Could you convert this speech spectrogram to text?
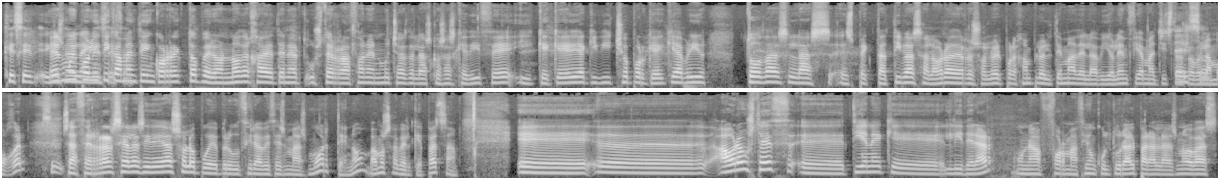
que se Es muy examen esa. políticamente incorrecto, pero no deja de tener usted razón en muchas de las cosas que dice y que quede aquí dicho porque hay que abrir todas las expectativas a la hora de resolver, por ejemplo, el tema de la violencia machista sobre la mujer. sí. O sea, cerrarse a las ideas solo puede producir a veces más muerte, ¿no? Vamos a ver qué pasa. Eh, eh, ahora usted eh, tiene que liderar una formación cultural para las nuevas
